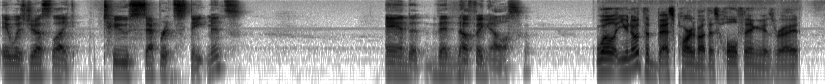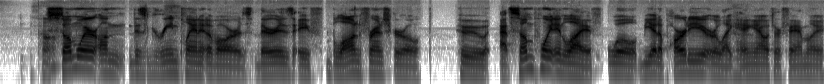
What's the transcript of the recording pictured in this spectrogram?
It was just like two separate statements, and then nothing else. Well, you know what the best part about this whole thing is, right? Huh. Somewhere on this green planet of ours, there is a f- blonde French girl who, at some point in life, will be at a party or like hanging out with her family,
